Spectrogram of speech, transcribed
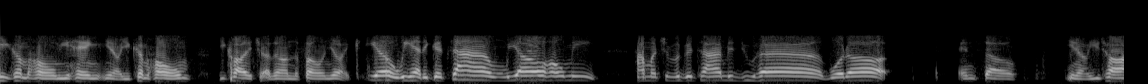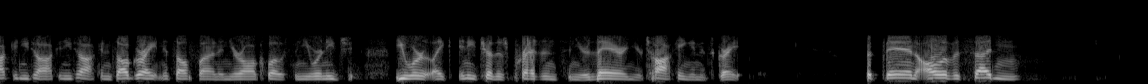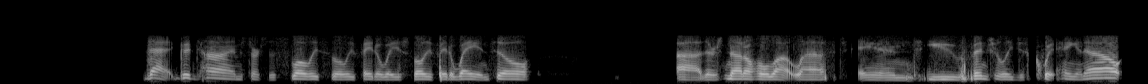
you come home, you hang, you know, you come home, you call each other on the phone. You're like, "Yo, we had a good time. Yo, homie, how much of a good time did you have? What up?" And so, you know, you talk and you talk and you talk, and it's all great and it's all fun, and you're all close, and you were in each, you were like in each other's presence, and you're there and you're talking, and it's great. But then all of a sudden, that good time starts to slowly, slowly fade away, slowly fade away until uh, there's not a whole lot left, and you eventually just quit hanging out.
